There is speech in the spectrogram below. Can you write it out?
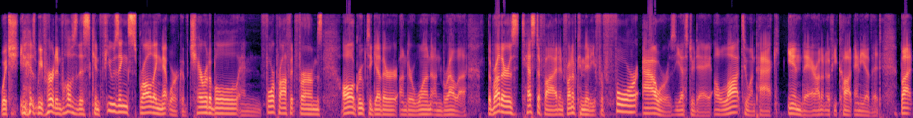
which, as we've heard, involves this confusing, sprawling network of charitable and for profit firms all grouped together under one umbrella. The brothers testified in front of committee for four hours yesterday. A lot to unpack in there. I don't know if you caught any of it, but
